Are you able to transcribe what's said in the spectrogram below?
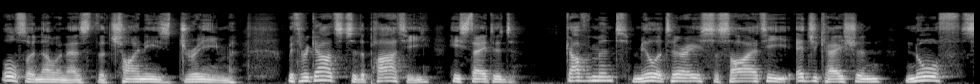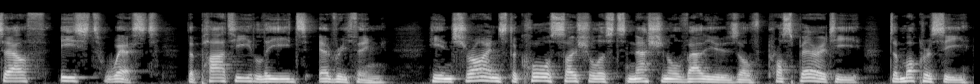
also known as the Chinese Dream. With regards to the party, he stated, Government, military, society, education, north, south, east, west. The party leads everything. He enshrines the core socialist national values of prosperity, democracy,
